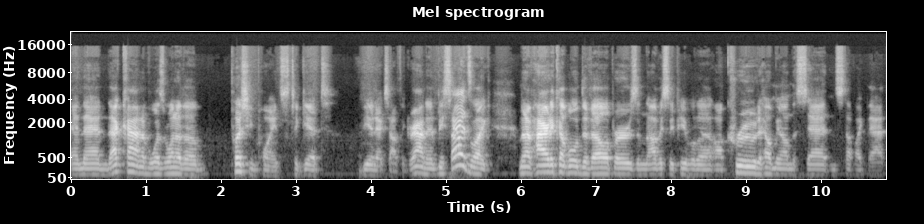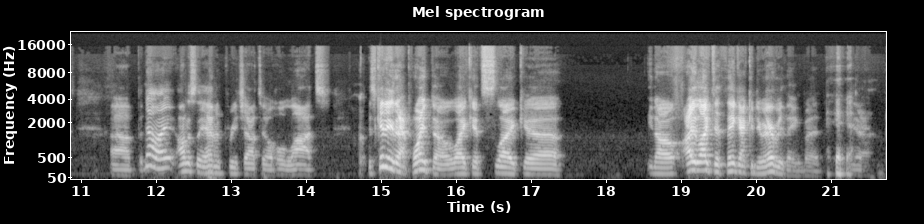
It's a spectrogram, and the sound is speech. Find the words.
and then that kind of was one of the pushing points to get the index off the ground. And besides, like, I mean, I've hired a couple of developers and obviously people to a crew to help me on the set and stuff like that. Uh, but no, I honestly I haven't reached out to a whole lot. It's getting to that point though. Like it's like. uh you know, I like to think I could do everything, but yeah,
